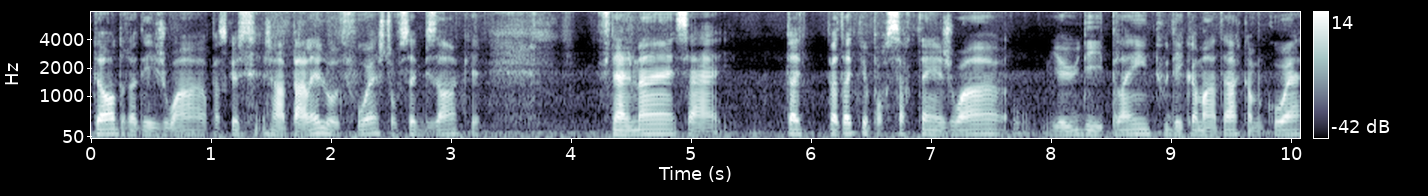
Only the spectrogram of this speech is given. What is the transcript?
d'ordre des joueurs. Parce que j'en parlais l'autre fois, je trouve ça bizarre que finalement, ça peut-être peut-être que pour certains joueurs, il y a eu des plaintes ou des commentaires comme quoi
